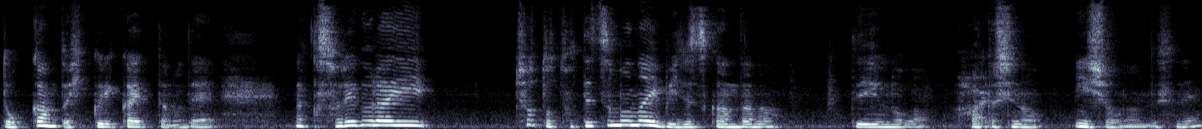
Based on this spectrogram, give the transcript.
ドッカンとひっくり返ったのでなんかそれぐらいちょっととてつもない美術館だなっていうのがはい私の印象なんですね。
